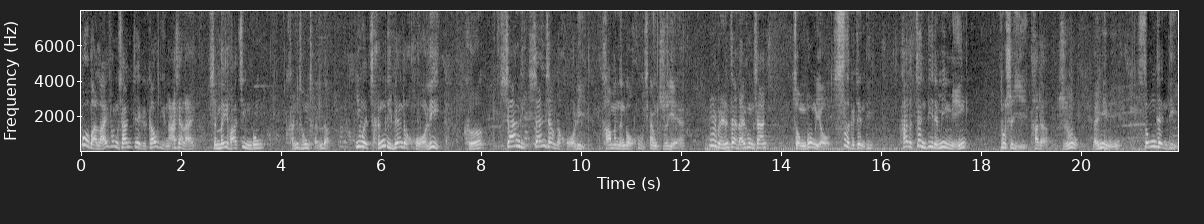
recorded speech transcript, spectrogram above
不把来凤山这个高地拿下来，是没法进攻腾冲城的，因为城里边的火力和山里山上的火力，他们能够互相支援。日本人在来凤山总共有四个阵地，它的阵地的命名。都是以它的植物来命名，松阵地、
